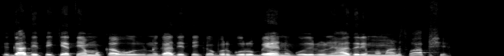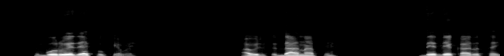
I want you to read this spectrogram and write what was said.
કે ગાદી તૈક્યા ત્યાં મુકાવવું અને ગાદી તૈક્યા ઉપર ગુરુ બે ને ગુરુને હાજરીમાં માણસો આપશે. ગુરુએ જ આપ્યું કહેવાય. આવી રીતે દાન આપે. દે દેકાર થાય.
